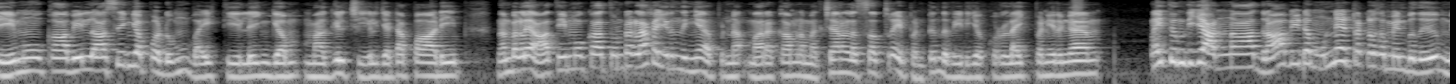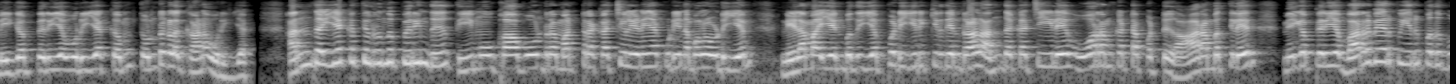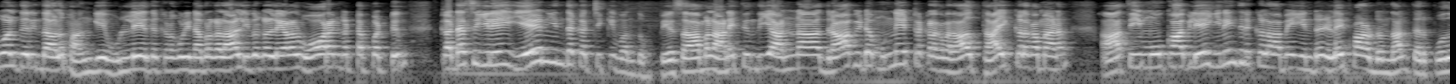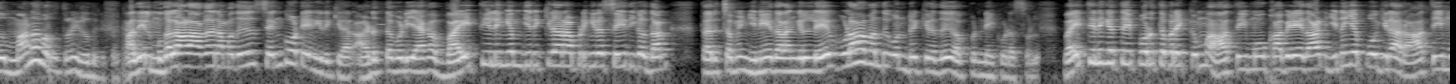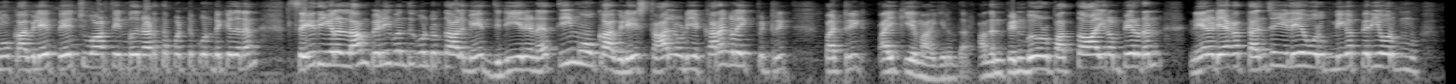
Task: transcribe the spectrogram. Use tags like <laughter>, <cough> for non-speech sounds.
திமுகவில் அசிங்கப்படும் வைத்தியலிங்கம் மகிழ்ச்சியில் எடப்பாடி நண்பர்களே அதிமுக தொண்டர்களாக இருந்தீங்க அப்படின்னா மறக்காம நம்ம சேனலை சப்ஸ்கிரைப் பண்ணிட்டு இந்த வீடியோக்கு ஒரு லைக் பண்ணிருங்க. அனைத்திந்திய அண்ணா திராவிட முன்னேற்ற கழகம் என்பது மிகப்பெரிய ஒரு இயக்கம் தொண்டர்களுக்கான ஒரு இயக்கம். அந்த இயக்கத்திலிருந்து பிரிந்து திமுக போன்ற மற்ற கட்சிகள் இணையக்கூடிய நபர்களுடைய நிலைமை என்பது எப்படி இருக்கிறது என்றால் அந்த கட்சியிலே ஓரம் கட்டப்பட்டு ஆரம்பத்திலே மிகப்பெரிய வரவேற்பு இருப்பது போல் தெரிந்தாலும் அங்கே உள்ளே இருக்கக்கூடிய நபர்களால் இவர்களால் ஓரம் கட்டப்பட்டு கடைசியிலே ஏன் இந்த கட்சிக்கு வந்தோம்? பேசாமல் அனைத்திந்திய அண்ணா திராவிட முன்னேற்ற கழகம் அதாவது தாய் கழகமான அதிமுகவிலே இணைந்திருக்கலாமே என்ற நிலைப்பாடுடன் தான் தற்போது மன வருத்தத்துடன் இருந்துகிட்டு அதில் முதலாளாக நமது செங்கோட்டையன் இருக்கிறார். அடுத்தபடியாக வைத்தியலிங்கம் இருக்கிறார் அப்படிங்கிற செய்திகள் தான் தற்சமயம் இணையதளங்களிலே உலா வந்து கொண்டிருக்கிறது அப்படின்னே கூட சொல்லு. வைத்தியலிங்கத்தை பொறுத்த வரைக்கும் அதிமுகவிலே தான் இணைய போகிறார். அதிமுகவிலே பேச்சுவார்த்தை என்பது நடத்தப்பட்டு கொண்டிருக்கிறது என செய்திகள் எல்லாம் வெளிவந்து கொண்டிருந்தாலுமே திடீரென திமுகவிலே ஸ்டாலினுடைய கரங்களை பற்றி பற்றி ஐக்கியமாகியிருந்தார். அதன் பின்பு ஒரு பத்தாயிரம் பேருடன் நேரடியாக தஞ்சையிலே ஒரு மிகப்பெரிய ஒரு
